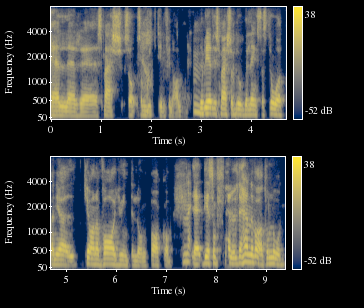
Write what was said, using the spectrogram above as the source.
eller eh, Smash som, som gick till final. Mm. Nu blev det Smash som drog det längsta strået, men jag, Kiana var ju inte långt bakom. Eh, det som fällde henne var att hon, låg,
